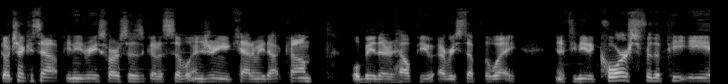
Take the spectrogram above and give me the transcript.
go check us out. If you need resources, go to civilengineeringacademy.com. We'll be there to help you every step of the way. And if you need a course for the PE,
